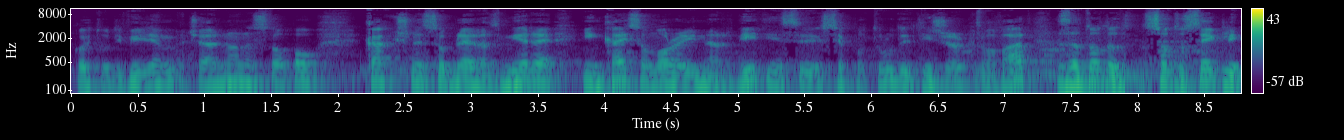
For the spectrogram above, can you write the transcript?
ko je tudi Viljem Črno nastopal, kakšne so bile razmere in kaj so morali narediti in se, se potruditi in žrtvovati, zato da so dosegli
